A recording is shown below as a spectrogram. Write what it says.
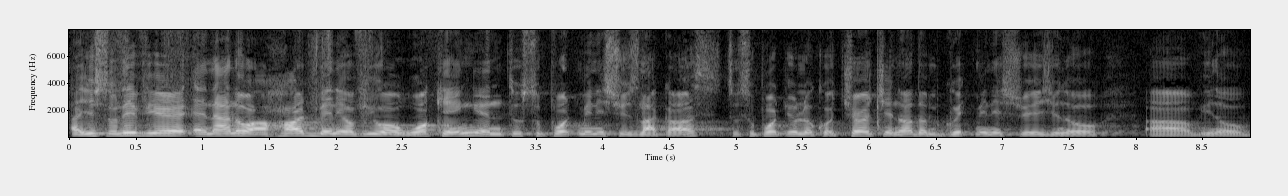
I used to live here, and I know how hard many of you are working and to support ministries like us, to support your local church and other great ministries, you know, uh, you know,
